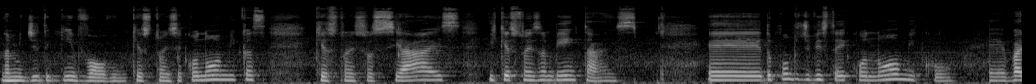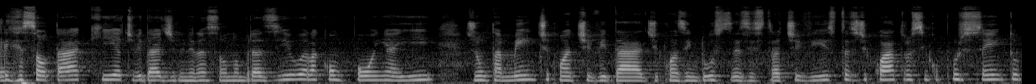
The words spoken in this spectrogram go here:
na medida em que envolvem questões econômicas, questões sociais e questões ambientais. É, do ponto de vista econômico, é, vale ressaltar que a atividade de mineração no Brasil ela compõe aí, juntamente com a atividade com as indústrias extrativistas, de 4 a 5%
